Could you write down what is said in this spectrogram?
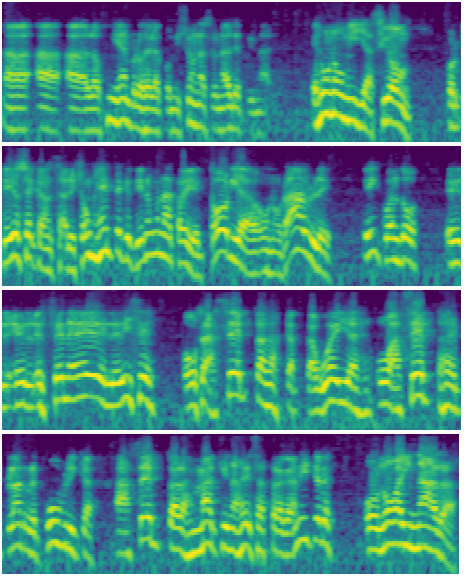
a, a, los miembros de la Comisión Nacional de Primarias. Es una humillación, porque ellos se cansaron y son gente que tienen una trayectoria honorable. Y cuando el, CNE le dice, o sea, aceptas las captahuellas, o aceptas el plan República, aceptas las máquinas esas traganíqueles, o no hay nada.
